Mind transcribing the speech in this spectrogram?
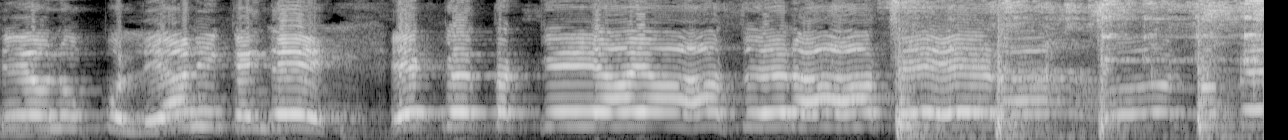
ਤੇ ਉਹਨੂੰ ਭੁੱਲਿਆ ਨਹੀਂ ਕਹਿੰਦੇ। ਇੱਕ ਤੱਕੇ ਆਇਆ ਆਸਰਾ ਤੇਰਾ, ਹੋਰ ਸਭੇ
